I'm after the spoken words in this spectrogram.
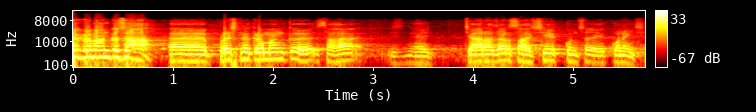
प्रश्न क्रमांक सहा. प्रश्न क्रमांक सहा चार हजार सहाशे एकोणस एकोणऐंशी.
